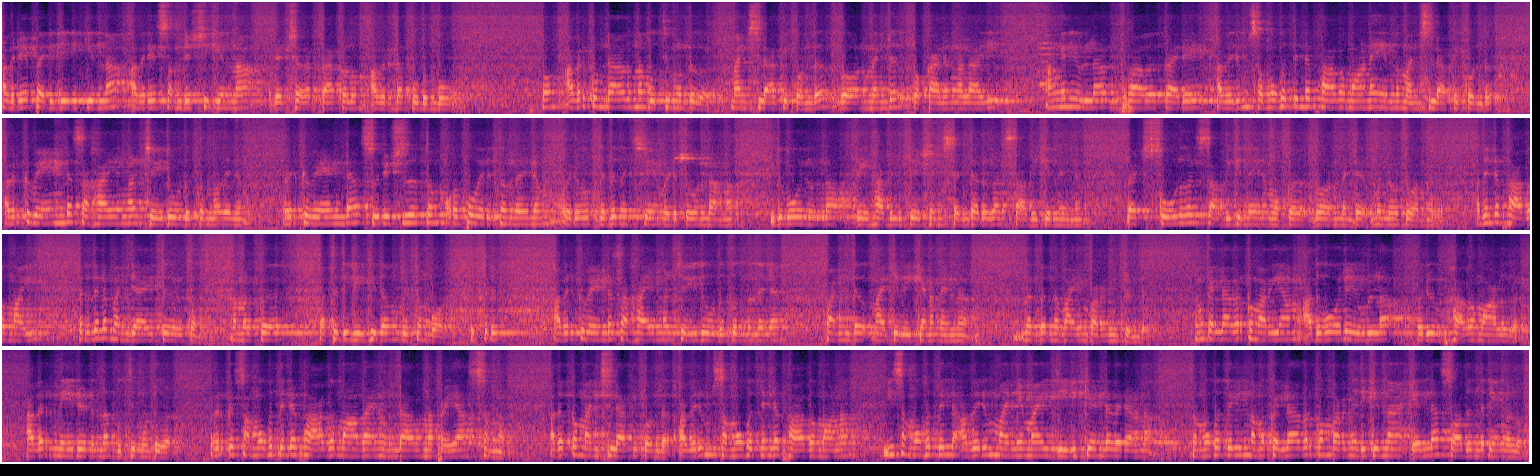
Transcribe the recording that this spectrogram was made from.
അവരെ പരിചരിക്കുന്ന അവരെ സംരക്ഷിക്കുന്ന രക്ഷകർത്താക്കളും അവരുടെ കുടുംബവും. അപ്പം അവർക്കുണ്ടാകുന്ന ബുദ്ധിമുട്ടുകൾ മനസ്സിലാക്കിക്കൊണ്ട് ഗവൺമെന്റ് ഇപ്പോൾ കാലങ്ങളായി അങ്ങനെയുള്ള വിഭാഗക്കാരെ അവരും സമൂഹത്തിന്റെ ഭാഗമാണ് എന്ന് മനസ്സിലാക്കിക്കൊണ്ട് അവർക്ക് വേണ്ട സഹായങ്ങൾ ചെയ്തു കൊടുക്കുന്നതിനും അവർക്ക് വേണ്ട സുരക്ഷിതത്വം ഉറപ്പുവരുത്തുന്നതിനും ഒരു ദൃഢനിശ്ചയം എടുത്തുകൊണ്ടാണ് ഇതുപോലുള്ള റീഹാബിലിറ്റേഷൻ സെന്ററുകൾ സ്ഥാപിക്കുന്നതിനും ബെഡ് സ്കൂളുകൾ സ്ഥാപിക്കുന്നതിനുമൊക്കെ ഗവൺമെന്റ് മുന്നോട്ട് വന്നത്. അതിന്റെ ഭാഗമായി ത്രിതല പഞ്ചായത്തുകൾക്കും നമ്മൾക്ക് പദ്ധതി വിഹിതം കിട്ടുമ്പോൾ ഇത്ര അവർക്ക് വേണ്ട സഹായങ്ങൾ ചെയ്തു കൊടുക്കുന്നതിന് ഫണ്ട് മാറ്റിവെക്കണമെന്ന് നിർബന്ധമായും പറഞ്ഞിട്ടുണ്ട്. നമുക്കെല്ലാവർക്കും അറിയാം അതുപോലെയുള്ള ഒരു വിഭാഗം ആളുകൾ അവർ നേരിടുന്ന ബുദ്ധിമുട്ടുകൾ അവർക്ക് സമൂഹത്തിന്റെ ഭാഗമാകാൻ ഉണ്ടാകുന്ന പ്രയാസങ്ങൾ അതൊക്കെ മനസ്സിലാക്കിക്കൊണ്ട് അവരും സമൂഹത്തിന്റെ ഭാഗമാണ്. ഈ സമൂഹത്തിൽ അവരും മാന്യമായി ജീവിക്കേണ്ടവരാണ്. സമൂഹത്തിൽ നമുക്കെല്ലാവർക്കും പറഞ്ഞിരിക്കുന്ന എല്ലാ സ്വാതന്ത്ര്യങ്ങളും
